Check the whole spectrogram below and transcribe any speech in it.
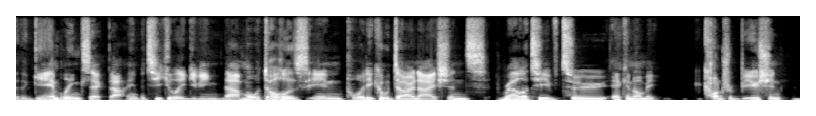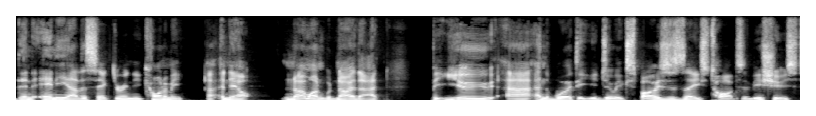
the gambling sector, in particular, giving uh, more dollars in political donations relative to economic contribution than any other sector in the economy. Uh, now, no one would know that. But you uh, and the work that you do exposes these types of issues.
